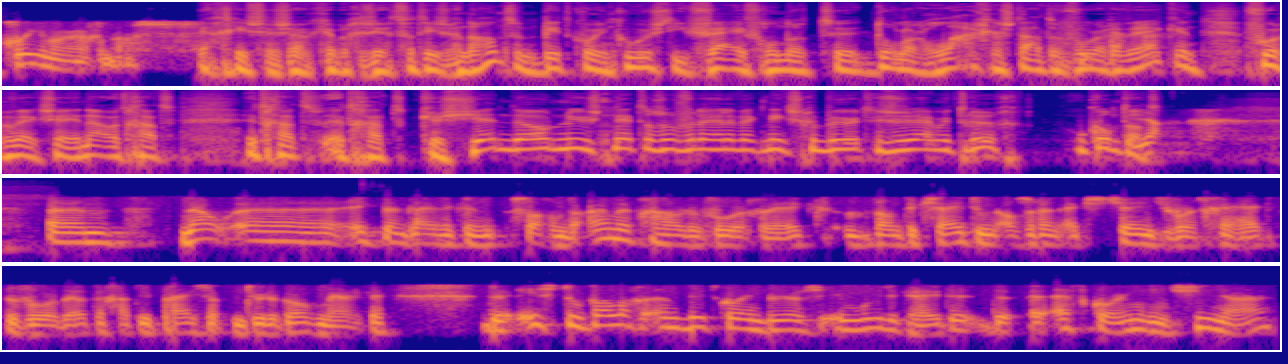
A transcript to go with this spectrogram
Goedemorgen, Bas. Ja, gisteren zou ik hebben gezegd, wat is er aan de hand? Een bitcoin-koers die 500 dollar lager staat dan vorige week. En vorige week zei je, nou, het gaat, het, gaat, het gaat crescendo. Nu is het net alsof er de hele week niks gebeurt en ze zijn weer terug. Hoe komt dat? Ja. Ehm, nou, eh, ik ben blij dat ik een slag om de arm heb gehouden vorige week. Want ik zei toen, als er een exchange wordt gehackt bijvoorbeeld... dan gaat die prijs dat natuurlijk ook merken. Er is toevallig een bitcoinbeurs in moeilijkheden. De F-coin in China...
